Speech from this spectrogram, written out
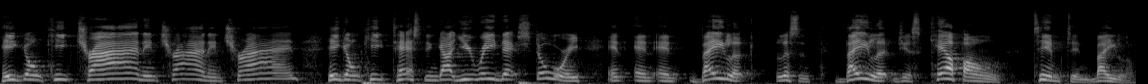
he gonna keep trying and trying and trying. He gonna keep testing God. You read that story, and and and Balak, listen, Balak just kept on tempting Balaam.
